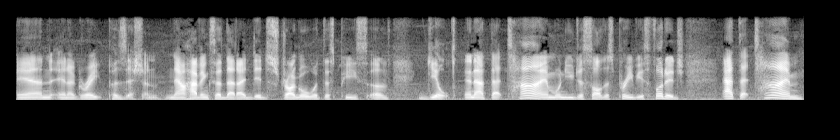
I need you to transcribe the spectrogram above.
and in a great position. Now, having said that, I did struggle with this piece of guilt. And at that time, when you just saw this previous footage, at that time,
